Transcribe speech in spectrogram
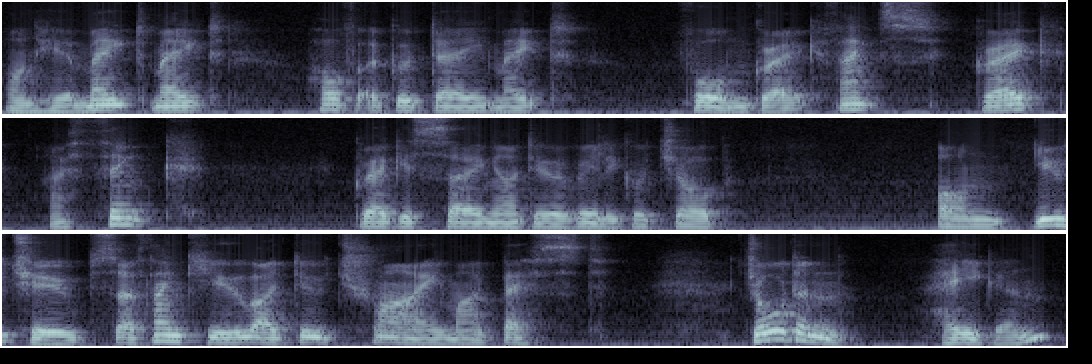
on here, mate, mate. Have a good day, mate, from Greg. Thanks, Greg. I think Greg is saying I do a really good job on YouTube. So thank you. I do try my best. Jordan Hagen,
